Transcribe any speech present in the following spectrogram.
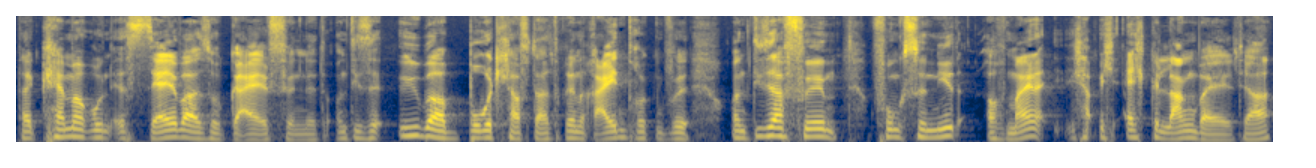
weil Cameron es selber so geil findet und diese Überbotschaft da drin reindrücken will und dieser Film funktioniert auf meiner, ich habe mich echt gelangweilt, ja.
